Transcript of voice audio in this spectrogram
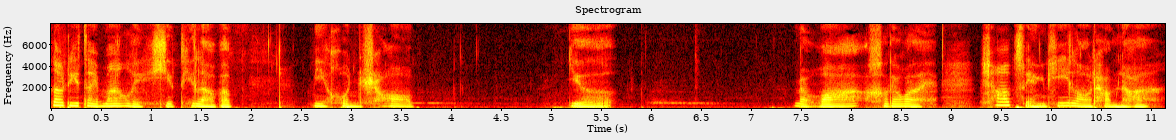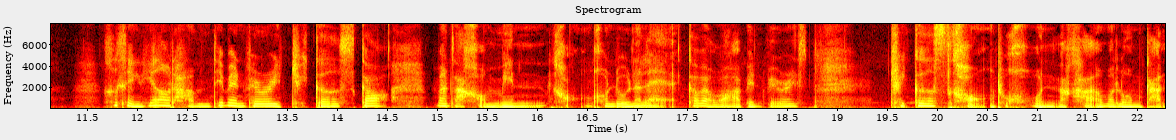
เราดีใจมากเลยคลิปที่แล้วแบบมีคนชอบ เยอะ แบบว่าเขาเรียกว่าอะไร ชอบเสียงที่เราทำนะคะ คือสิ่งที่เราทำที่เป็น favorite triggers ก็มาจากคอมเมนต์ของคนดูนั่นแหละ ก็แบบว่าเป็น favorite triggers ของทุกคนนะคะเอามารวมกัน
